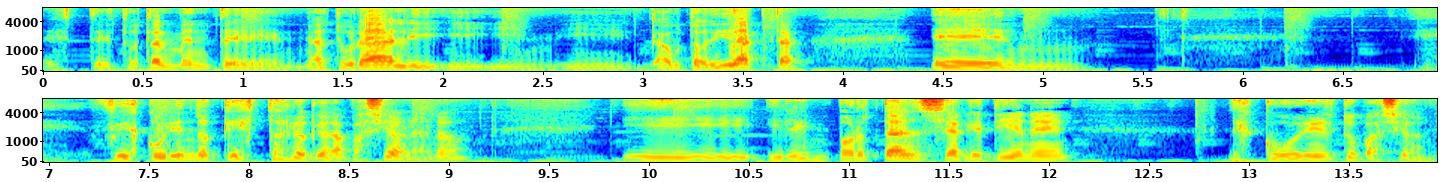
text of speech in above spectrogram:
este, totalmente natural y, autodidacta. Em, fui descubriendo que esto es lo que me apasiona, ¿no? Y, la importancia que tiene descubrir tu pasión,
